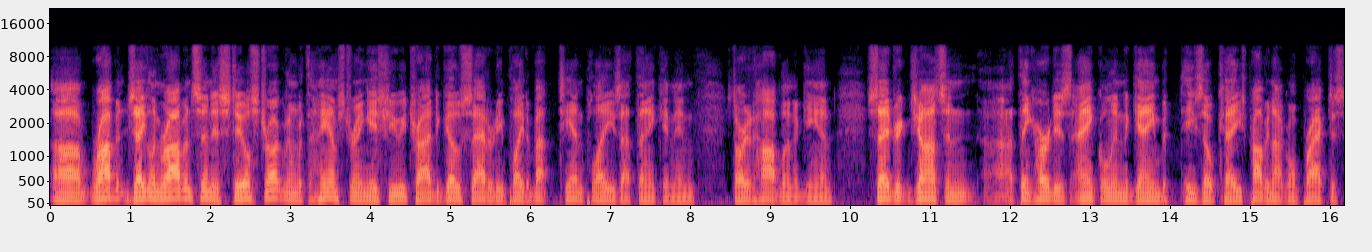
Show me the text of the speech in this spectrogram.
Uh, Robin Jaylon Robinson is still struggling with the hamstring issue. He tried to go Saturday, played about ten plays, I think, and then started hobbling again. Cedric Johnson, I think, hurt his ankle in the game, but he's okay. He's probably not going to practice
